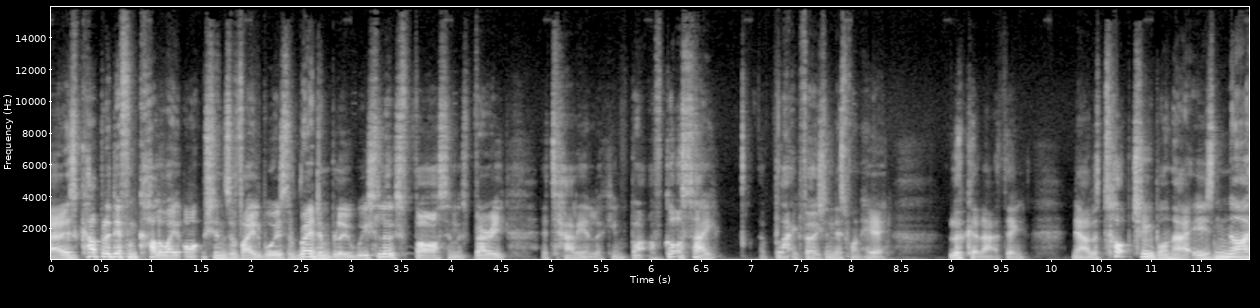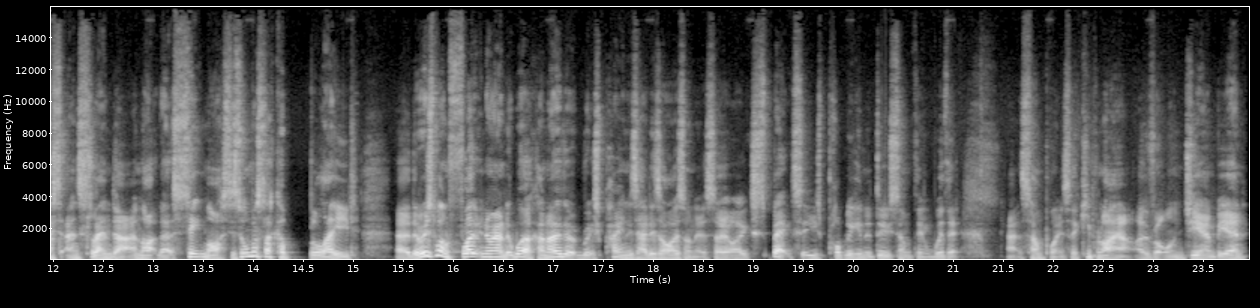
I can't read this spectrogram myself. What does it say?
Uh, there's a couple of different colorway options available. There's the red and blue, which looks fast and looks very Italian looking. But I've got to say, the black version, this one here, look at that thing. Now the top tube on that is nice and slender and like that seat mast is almost like a blade. Uh, there is one floating around at work. I know that Rich Payne has had his eyes on it, so I expect he's probably going to do something with it at some point. So keep an eye out over on GMBN.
